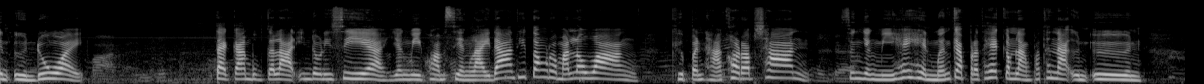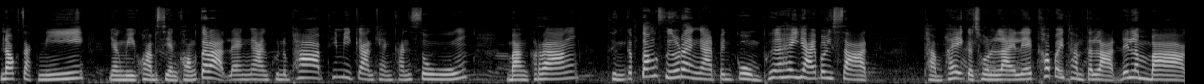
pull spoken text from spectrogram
อื่น ๆ ด้วย แต่การบุกตลาดอินโดนีเซียยังมีความเสี่ยงหลายด้านที่ต้องระมัดระวัง คือปัญหาคอร์รัปชันซึ่งยังมีให้เห็นเหมือนกับประเทศกำลังพัฒนาอื่น ๆนอกจากนี้ยังมีความเสี่ยงของตลาดแรงงานคุณภาพที่มีการแข่งขันสูง บางครั้งถึงกับต้องซื้อแรงงานเป็นกลุ่มเพื่อให้ย้ายบริษัท ทำให้เอกชนรายเล็กเข้าไปทำตลาดได้ลำบาก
